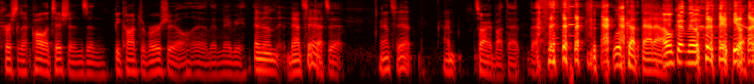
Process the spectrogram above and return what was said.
cursing at politicians and be controversial, and then maybe And then that's it. that's it. That's it. I'm, Sorry about that. We'll cut that out. I will cut- maybe, maybe Yeah, I'll-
